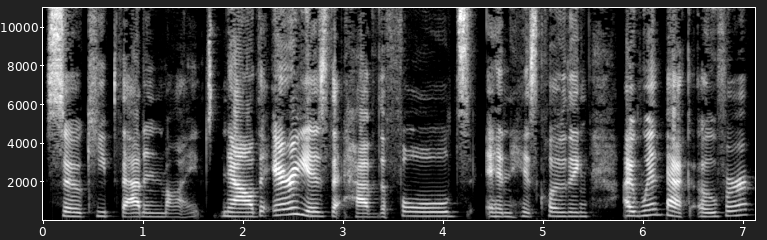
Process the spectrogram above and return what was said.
So keep that in mind. Now the areas that have the folds in his clothing, I went back over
